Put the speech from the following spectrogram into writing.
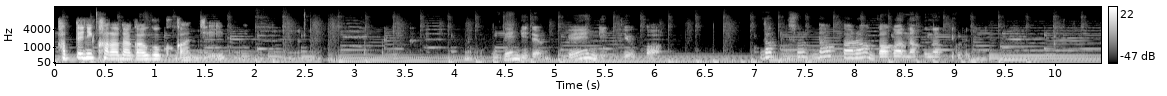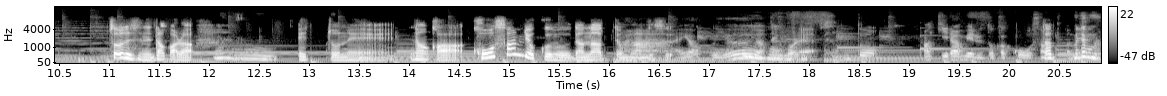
勝手に体が動く感じ、便利だよね。便利っていうか、だそだから画がなくなってくる。そうですねだからうんうんえっとねなんか抗酸力だなって思うんですよく言うよね、うんこれ。本当諦めるとか降参とか、ね。でも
